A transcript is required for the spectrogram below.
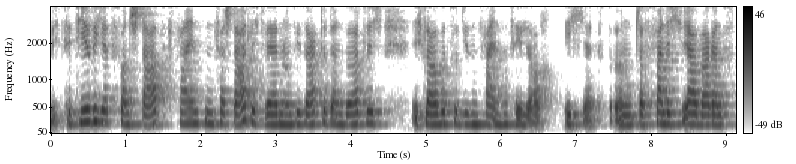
ich zitiere sie jetzt, von Staatsfeinden verstaatlicht werden. Und sie sagte dann wörtlich, ich glaube, zu diesen Feinden zähle auch ich jetzt. Und das fand ich, ja, war ganz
